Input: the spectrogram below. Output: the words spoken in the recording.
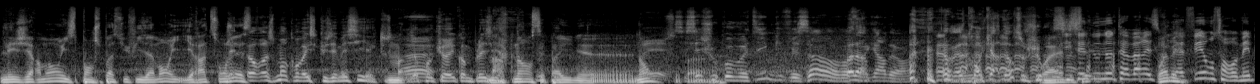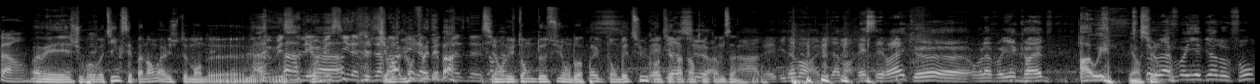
légèrement. Il se penche pas suffisamment. Il rate son geste. Heureusement qu'on va excuser Messi avec tout ce qu'on a procuré comme plaisir. Maintenant, c'est pas une. Non. Si c'est Choupo-Moting qui fait ça, on va voilà. faire un quart d'heure. on va trois quarts d'heure sur Choupo. Si c'est Nuno Tavares qui l'a fait, on s'en remet pas. Hein. Ouais, mais Choupo-Moting, c'est pas normal justement de. Ah, Léo Messi, il a déjà marqué. On fait débat. Si on lui tombe dessus, on doit pas lui tomber dessus quand il rate un truc comme ça. Ah, mais évidemment, évidemment. mais c'est vrai que euh, on la voyait quand même. Ah oui, bien sûr. On la voyait bien au fond.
